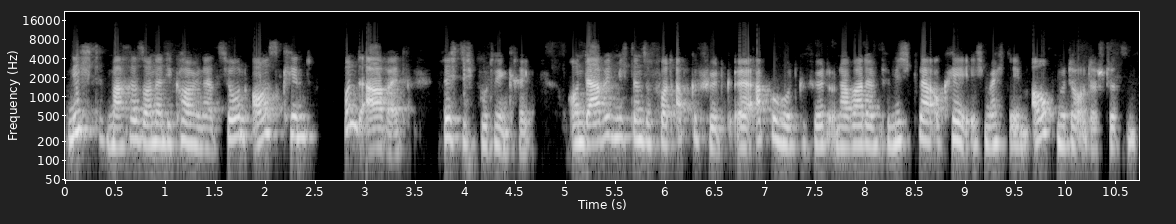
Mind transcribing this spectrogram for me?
nicht mache, sondern die Kombination aus Kind und Arbeit richtig gut hinkriege. Und da habe ich mich dann sofort abgeführt, äh, abgeholt geführt und da war dann für mich klar, okay, ich möchte eben auch Mütter unterstützen,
